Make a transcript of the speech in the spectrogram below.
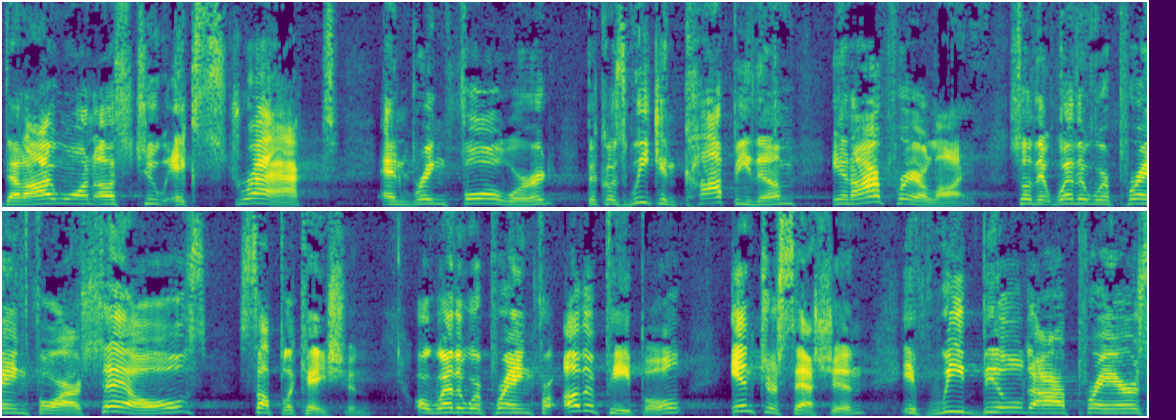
that I want us to extract and bring forward because we can copy them in our prayer life. So that whether we're praying for ourselves, supplication, or whether we're praying for other people, intercession, if we build our prayers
